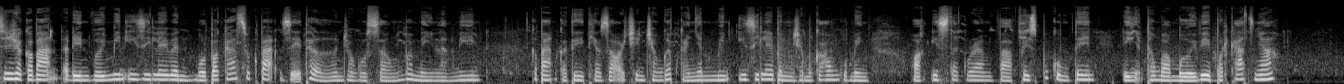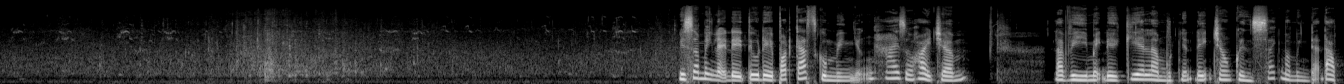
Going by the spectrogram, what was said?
Xin chào các bạn đã đến với Min Easy Leven, một podcast giúp các bạn dễ thở hơn trong cuộc sống và mình là Min. Các bạn có thể theo dõi trên trang web cá nhân mineasyleven.com của mình hoặc Instagram và Facebook cùng tên để nhận thông báo mới về podcast nhé. Vì sao mình lại để tiêu đề podcast của mình những hai dấu hỏi chấm? Là vì mệnh đề kia là một nhận định trong quyển sách mà mình đã đọc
